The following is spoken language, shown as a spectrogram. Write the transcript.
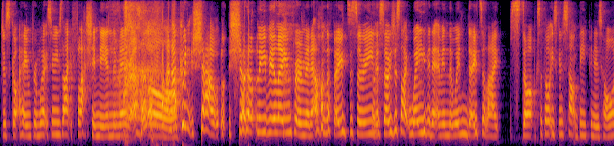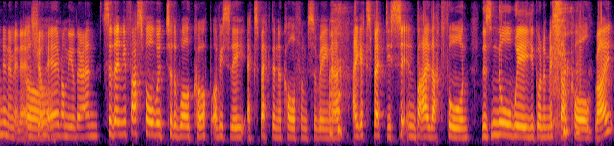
just got home from work, so he was like flashing me in the mirror. Oh. And I couldn't shout, shut up, leave me alone for a minute on the phone to Sarina. So I was just like waving at him in the window to like stop because I thought he's going to start beeping his horn in a minute and she'll Oh. hear on the other end. So then you fast forward to the World Cup, obviously expecting a call from Sarina. I expect you sitting by that phone. There's no way you're going to miss that call, right?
